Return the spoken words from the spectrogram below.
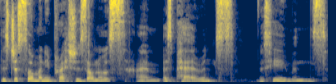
there's just so many pressures on us um, as parents, as humans,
